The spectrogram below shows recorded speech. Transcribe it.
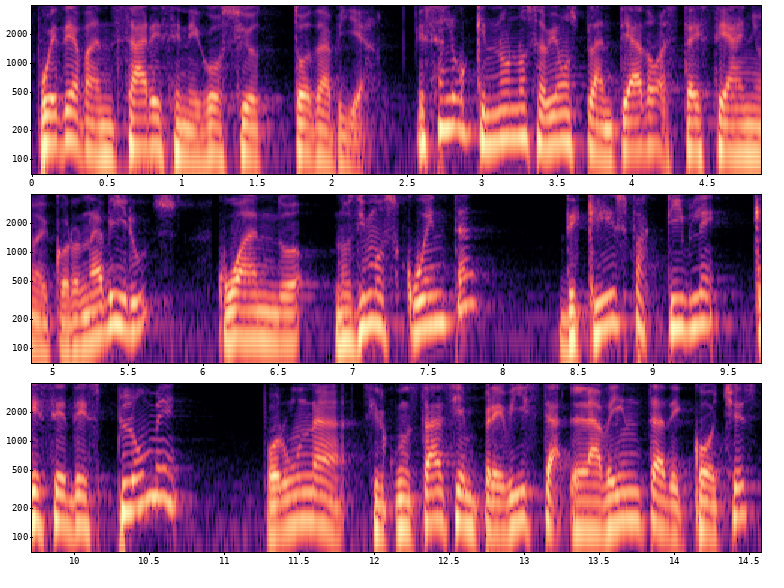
puede avanzar ese negocio todavía? Es algo que no nos habíamos planteado hasta este año de coronavirus, cuando nos dimos cuenta de que es factible que se desplome por una circunstancia imprevista la venta de coches,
